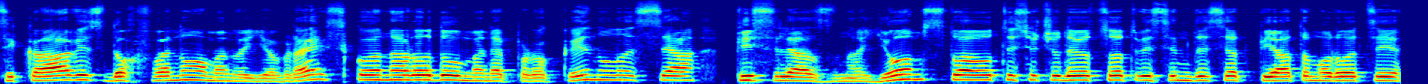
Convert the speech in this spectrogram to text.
Цікавість до феномену єврейського народу в мене прокинулася після знайомства у 1985 році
